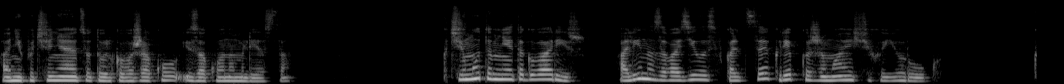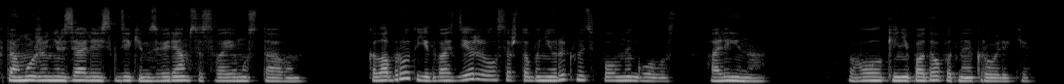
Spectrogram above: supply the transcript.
Они подчиняются только вожаку и законам леса». «К чему ты мне это говоришь?» Алина завозилась в кольце, крепко сжимающих ее рук. «К тому же нельзя лезть к диким зверям со своим уставом». Колоброд едва сдерживался, чтобы не рыкнуть в полный голос. «Алина, волки – неподопытные кролики,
